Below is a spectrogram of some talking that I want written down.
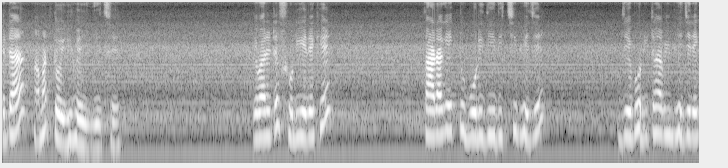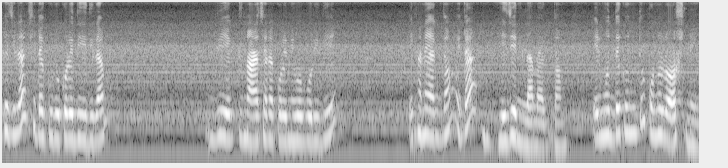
এটা আমার তৈরি হয়ে গিয়েছে। এবার এটা সরিয়ে রেখে তার আগে একটু বড়ি দিয়ে দিচ্ছি ভেজে। যে বড়িটা আমি ভেজে রেখেছিলাম সেটা গুঁড়ো করে দিয়ে দিলাম। দিয়ে একটু নাড়াচাড়া করে নেব বড়ি দিয়ে। এখানে একদম এটা ভেজে নিলাম একদম। এর মধ্যে কিন্তু কোনো রস নেই।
